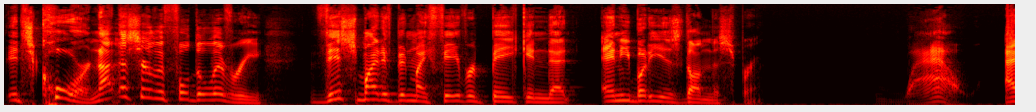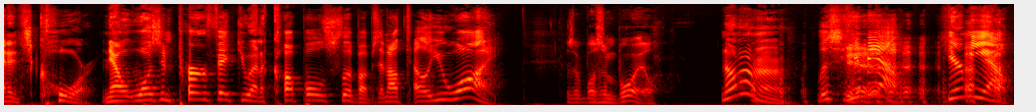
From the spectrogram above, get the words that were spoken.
its core, not necessarily full delivery, this might have been my favorite bacon that anybody has done this spring. Wow. At its core. Now, it wasn't perfect. You had a couple slip ups, and I'll tell you why. Because it wasn't Boyle. No, no, no, no. Listen, hear me out. Hear me out.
